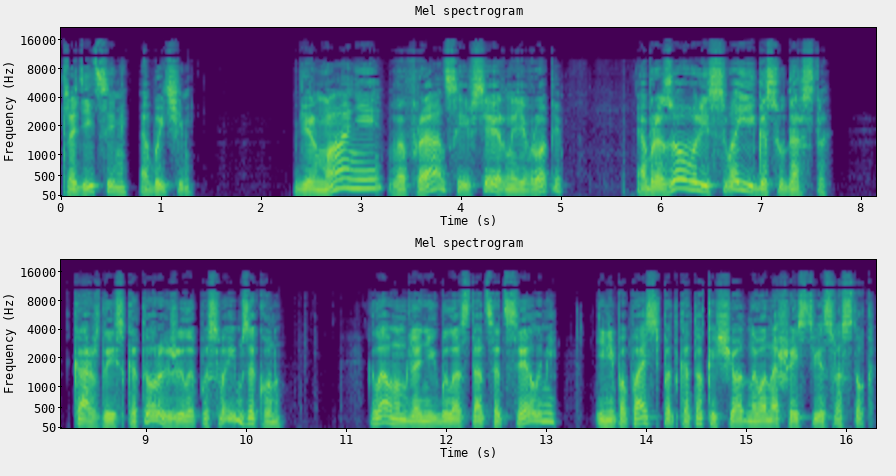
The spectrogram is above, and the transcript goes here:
традициями, обычаями. В Германии, во Франции и в Северной Европе образовывались свои государства, каждое из которых жило по своим законам. Главным для них было остаться целыми и не попасть под каток еще одного нашествия с востока.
